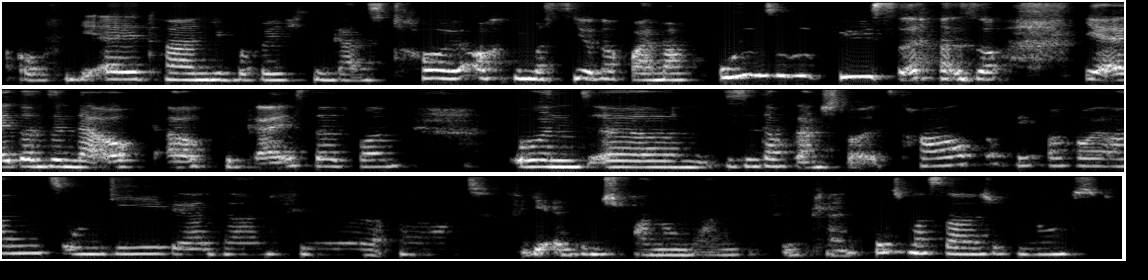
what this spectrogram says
Auch für die Eltern, die berichten ganz toll. Auch die massieren auf einmal unsere Füße. Also die Eltern sind da auch, auch begeistert von. Und ähm, die sind auch ganz stolz drauf auf ihre Roll-Ons. Und die werden dann für, äh, für die Endentspannung dann für eine kleine Fußmassage benutzt.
